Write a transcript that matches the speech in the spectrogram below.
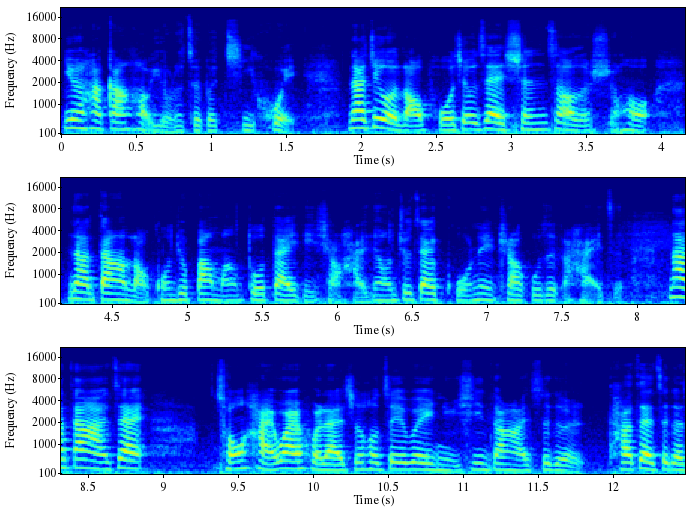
因为他刚好有了这个机会，那结果老婆就在深造的时候，那当然老公就帮忙多带一点小孩，然后就在国内照顾这个孩子。那当然在。从海外回来之后，这位女性当然这个她在这个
